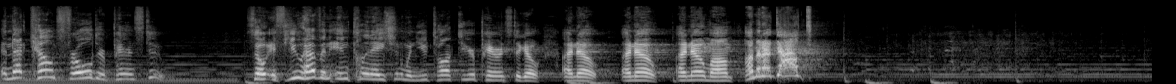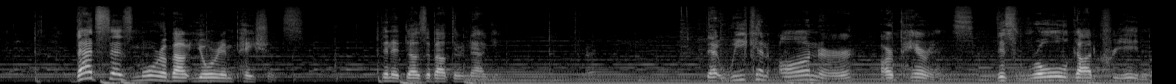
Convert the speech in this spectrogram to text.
And that counts for older parents too. So if you have an inclination when you talk to your parents to go, I know, I know, I know, mom, I'm an adult. That says more about your impatience than it does about their nagging. That we can honor our parents, this role God created,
